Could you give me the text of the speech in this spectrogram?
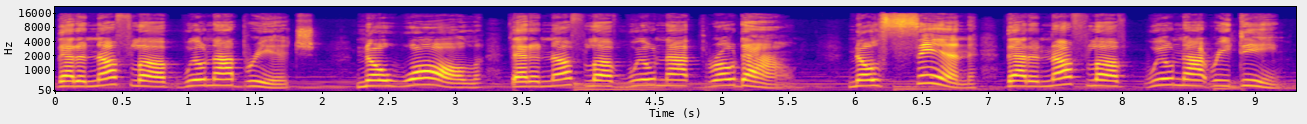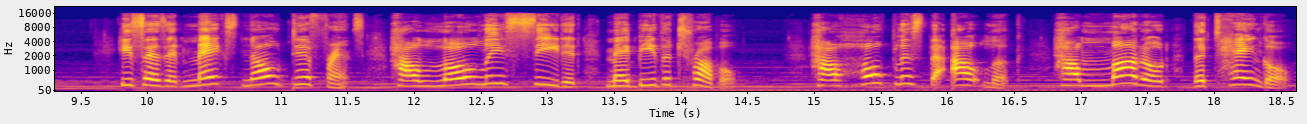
that enough love will not bridge, no wall that enough love will not throw down, no sin that enough love will not redeem. He says it makes no difference how lowly seated may be the trouble, how hopeless the outlook, how muddled the tangle,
